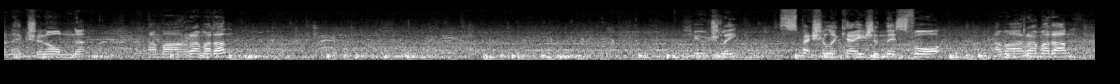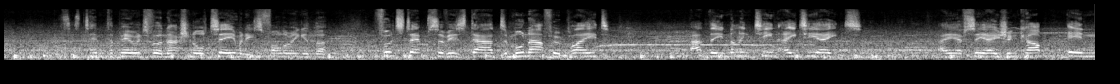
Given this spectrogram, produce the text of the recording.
Connection on Amar Ramadan. Hugely special occasion this for Amar Ramadan. It's his 10th appearance for the national team and he's following in the footsteps of his dad Munaf who played at the 1988 AFC Asian Cup in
